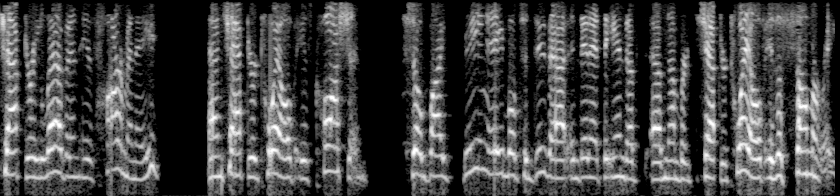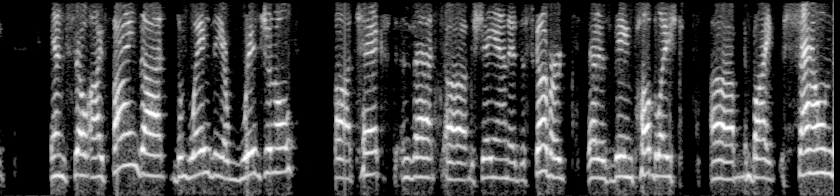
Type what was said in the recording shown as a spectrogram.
Chapter 11 is harmony and chapter 12 is caution. So by being able to do that and then at the end of, of number chapter 12 is a summary. And so I find that the way the original uh, text that uh, Cheyenne had discovered that is being published uh, by Sound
